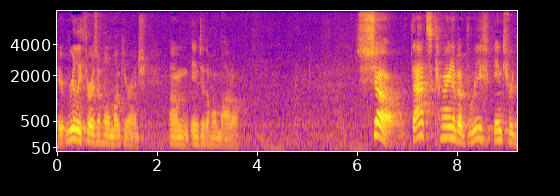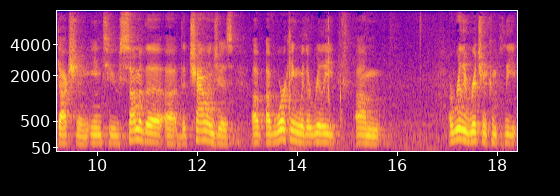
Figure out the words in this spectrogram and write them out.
it really throws a whole monkey wrench um, into the whole model. So, that's kind of a brief introduction into some of the, uh, the challenges of, of working with a really, um, a really rich and complete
